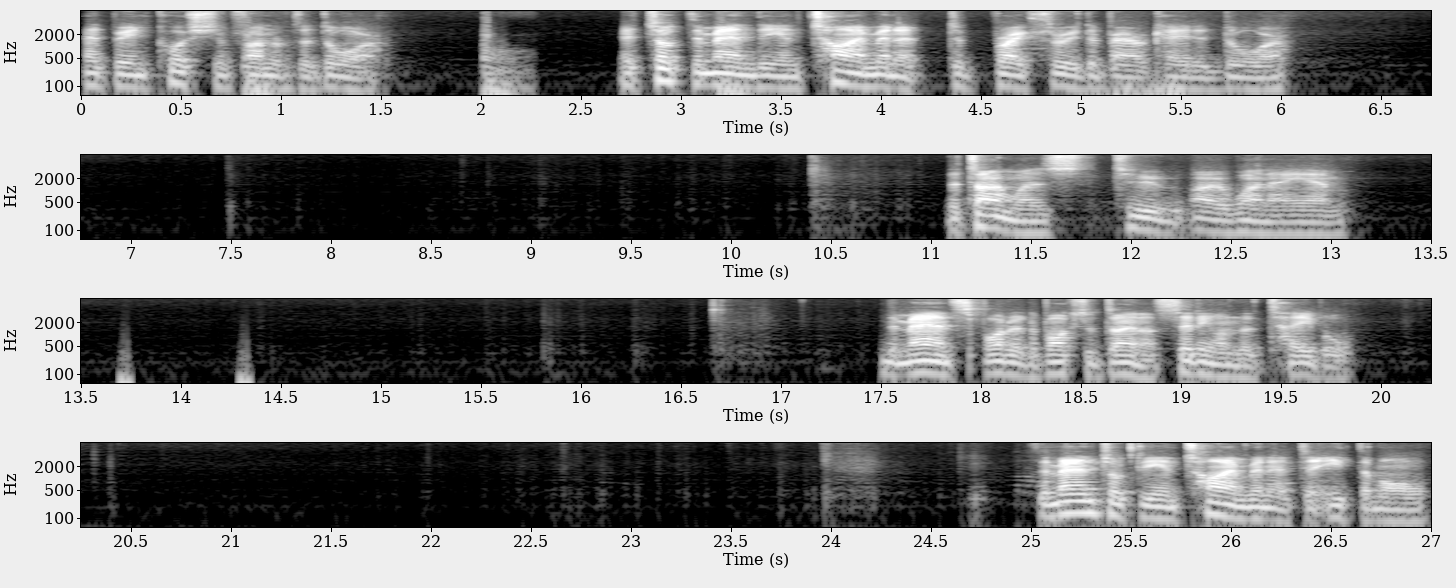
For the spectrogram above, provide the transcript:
had been pushed in front of the door. It took the man the entire minute to break through the barricaded door. The time was 2.01 a.m. The man spotted a box of donuts sitting on the table The man took the entire minute to eat them all.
